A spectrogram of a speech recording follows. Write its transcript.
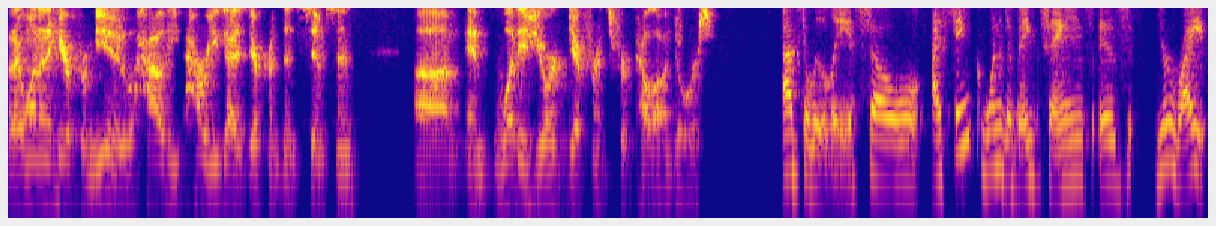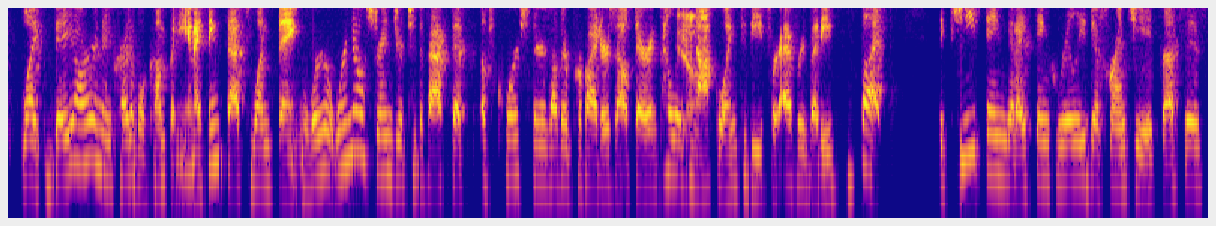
but I want to hear from you. How do you, how are you guys different than Simpson? Um, and what is your difference for Pella doors? Absolutely. So I think one of the big things is you're right. Like they are an incredible company. And I think that's one thing. We're we're no stranger to the fact that of course there's other providers out there and Pella is yeah. not going to be for everybody. But the key thing that I think really differentiates us is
